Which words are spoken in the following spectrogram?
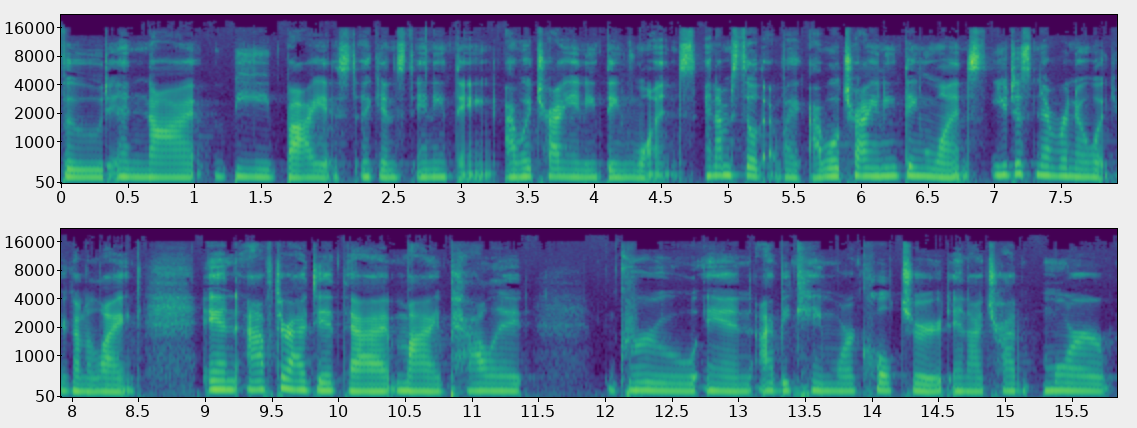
food and not be biased against anything. I would try anything once, and I'm still that way. I will try anything once. You just never know what you're going to like. And after I did that, my palate grew and I became more cultured and I tried more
